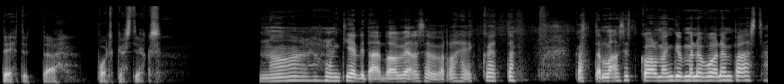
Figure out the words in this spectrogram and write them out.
tehty tämä podcast-jakso? No, mun kielitaito on vielä sen verran heikko, että katsellaan sitten 30 vuoden päästä.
